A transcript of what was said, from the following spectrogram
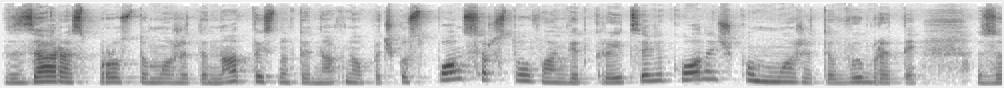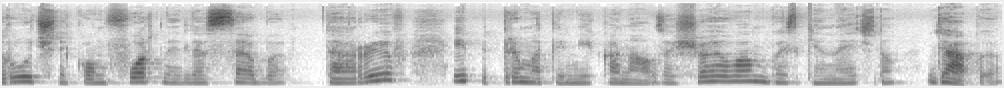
Зараз просто можете натиснути на кнопочку спонсорство. Вам відкриється віконечко. Можете вибрати зручний, комфортний для себе тариф і підтримати мій канал, за що я вам безкінечно дякую.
